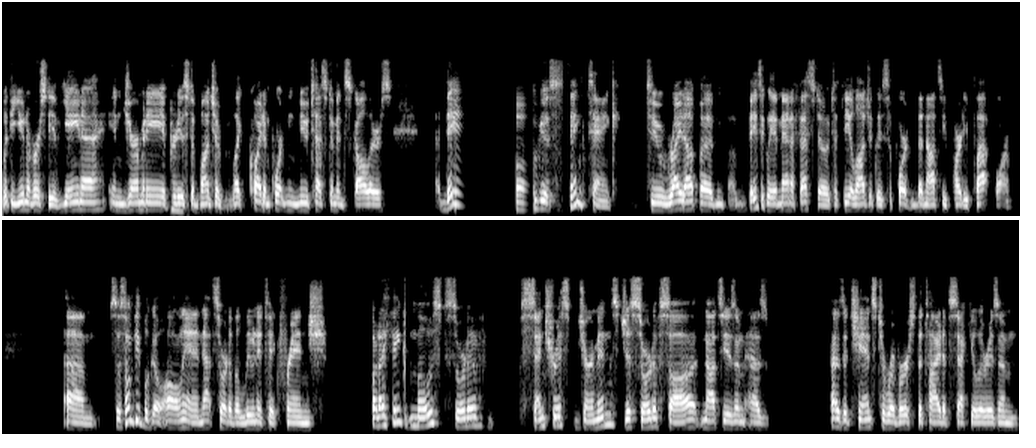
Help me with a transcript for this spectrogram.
with the University of Jena in Germany. It produced a bunch of like quite important New Testament scholars. They bogus think tank to write up a basically a manifesto to theologically support the Nazi Party platform. Um, so some people go all in. That's sort of a lunatic fringe, but I think most sort of centrist Germans just sort of saw Nazism as as a chance to reverse the tide of secularism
